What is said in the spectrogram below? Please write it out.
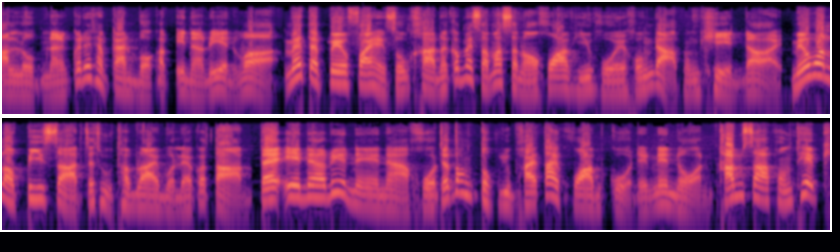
านลมนั้นก็ได้ทำการบอกกับเอเนเรียนว่าแม้แต่เปลวไฟแห่งสงครามนั้นก็ไม่สามารถสนองความหิวโหยของดาบของเคนได้ แม้ว่าเหล่าปีศาจจะถูกทำลายหมดแล้วก็ตาม แต่เอเนเรียนในอนาคตจะต้องตกอยู่ภายใต้ความโกรธอย่างแน่นอนคำสาปของเทพเค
